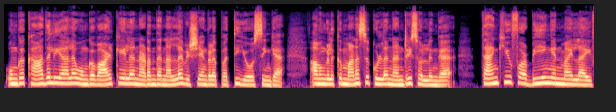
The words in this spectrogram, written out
உங்க காதலியால உங்க வாழ்க்கையில நடந்த நல்ல விஷயங்களை பத்தி யோசிங்க. அவங்களுக்கு மனசுக்குள்ள நன்றி சொல்லுங்க. Thank you for being in my life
